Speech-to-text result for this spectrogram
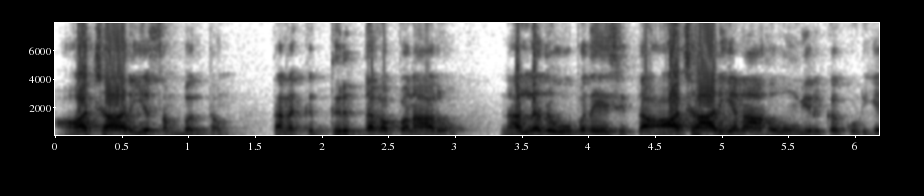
ஆச்சாரிய சம்பந்தம். தனக்கு திருத்தகப்பனாரும் நல்லது உபதேசித்த ஆச்சாரியனாகவும் இருக்கக்கூடிய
